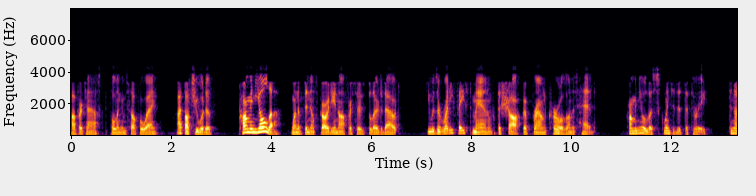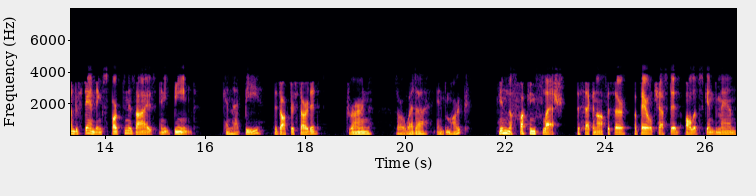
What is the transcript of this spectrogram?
Havart asked, pulling himself away. I thought you would have. Carmignola! one of the Nilfgaardian officers blurted out. He was a ruddy-faced man with a shock of brown curls on his head. Carmignola squinted at the three. Then understanding sparked in his eyes, and he beamed. "Can that be?" the doctor started. "Dern, Lorwetta, and Mark?" "In the fucking flesh," the second officer, a barrel-chested, olive-skinned man,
